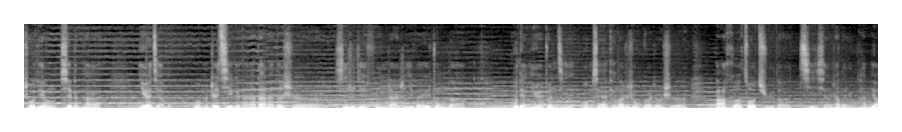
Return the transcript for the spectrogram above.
收听谢电台音乐节目。我们这期给大家带来的是《新世纪福音战士 EVA》中的古典音乐专辑。我们现在听到这首歌就是巴赫作曲的《G 弦上的咏叹调》。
